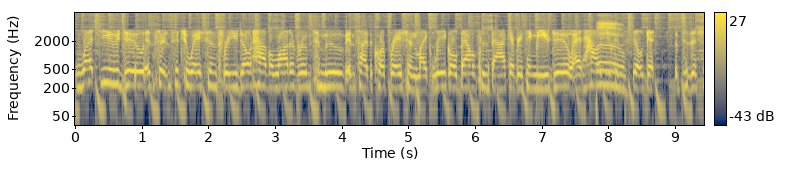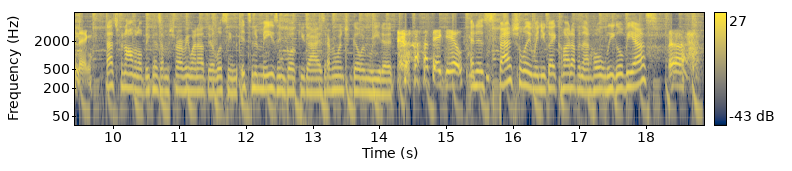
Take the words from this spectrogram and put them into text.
What do you do in certain situations where you don't have a lot of room to move inside the corporation, like legal bounces back everything that you do, and how you can still get the positioning. That's phenomenal because I'm sure everyone out there listening, it's an amazing book, you guys. Everyone should go and read it. Thank you. And especially when you get caught up in that whole legal BS. Ugh.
